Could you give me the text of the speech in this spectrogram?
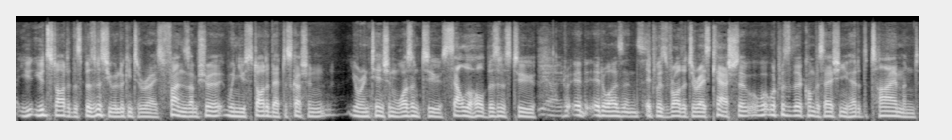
you, you'd started this business, you were looking to raise funds. I'm sure when you started that discussion, your intention wasn't to sell the whole business to. it, it, it wasn't It was rather to raise cash. So, what, what was the conversation you had at the time? And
